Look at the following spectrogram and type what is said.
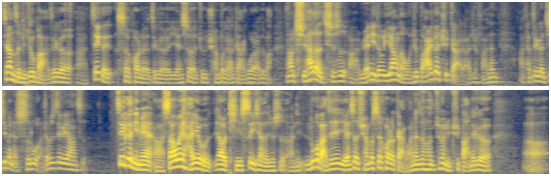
这样子你就把这个啊这个色块的这个颜色就全部给它改过来，对吧？然后其他的其实啊原理都一样的，我就不挨个去改了，就反正啊它这个基本的思路啊都是这个样子。这个里面啊稍微还有要提示一下的就是啊你如果把这些颜色全部色块的改完了之后，最后你去把那个呃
